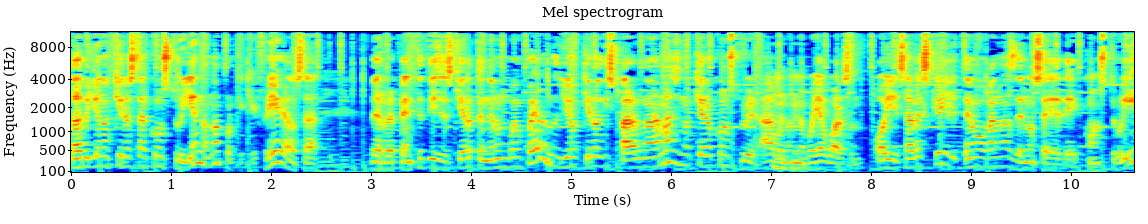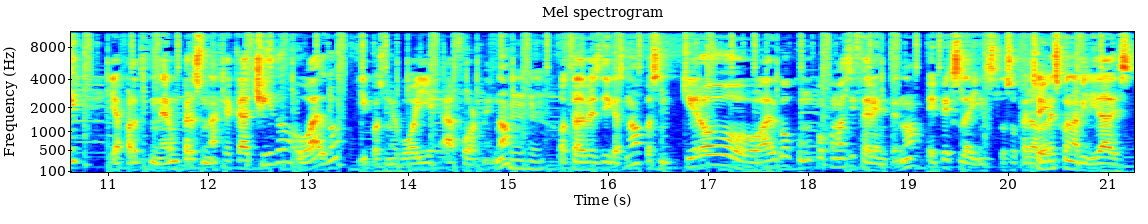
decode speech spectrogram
tal vez yo no quiero estar construyendo, ¿no? Porque qué friega, o sea, de repente dices, quiero tener un buen juego, yo quiero disparar nada más y no quiero construir. Ah, bueno, me voy a Warzone. Oye, ¿sabes qué? Yo tengo ganas de, no sé, de construir y aparte tener un personaje acá chido o algo y pues me voy a Fortnite, ¿no? O tal vez digas, no, pues quiero algo como un poco más diferente, ¿no? Apex Legends, los operadores con habilidades.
